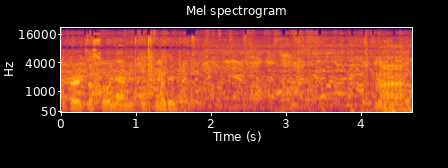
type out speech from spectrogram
कुटारीचा सोने आणि किस्मत आहे. ना-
